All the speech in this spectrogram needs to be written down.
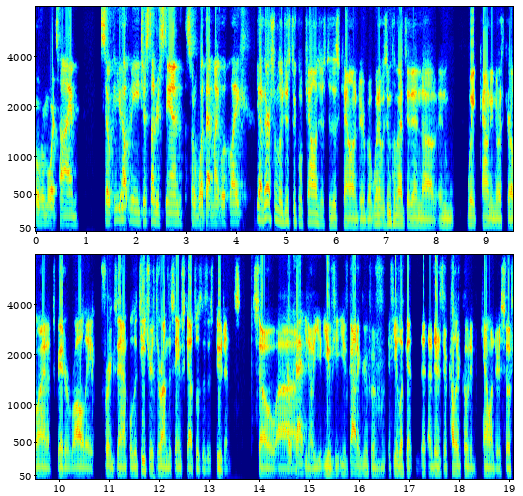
over more time. So can you help me just understand sort of what that might look like? Yeah, there are some logistical challenges to this calendar, but when it was implemented in uh, in Wake County, North Carolina, it's Greater Raleigh, for example, the teachers are on the same schedules as the students. So, uh, Okay. you know, you, you've you've got a group of if you look at uh, there's their color coded calendars. So if,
